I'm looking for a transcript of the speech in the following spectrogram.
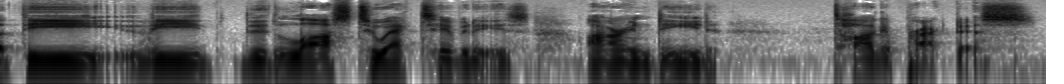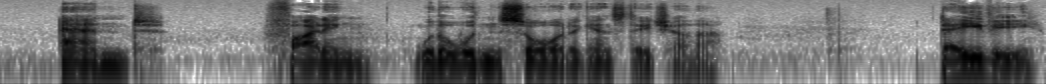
But the the the last two activities are indeed target practice and fighting with a wooden sword against each other. Davy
